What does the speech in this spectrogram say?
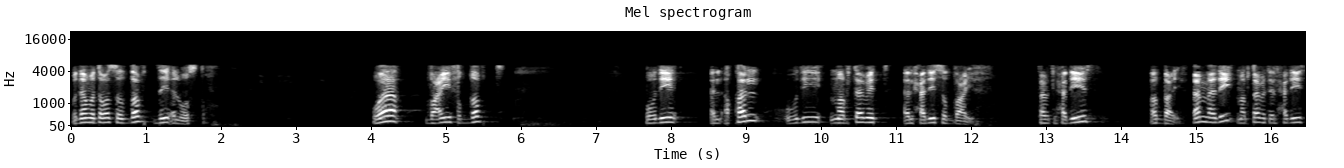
وده متوسط الضبط دي الوسطى. وضعيف الضبط. ودي الأقل. ودي مرتبة الحديث الضعيف. مرتبة الحديث الضعيف. أما دي مرتبة الحديث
